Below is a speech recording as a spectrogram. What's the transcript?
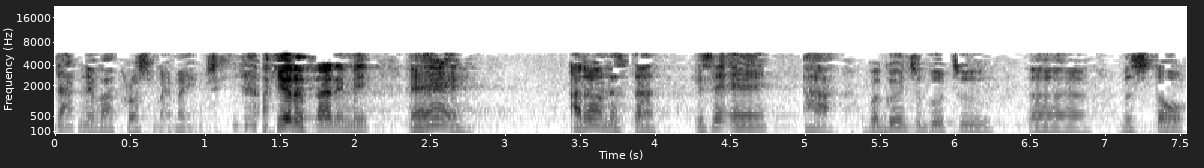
That never crossed my mind. Are you understanding me? Eh, I don't understand. They say, eh, ah, we're going to go to uh, the store.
